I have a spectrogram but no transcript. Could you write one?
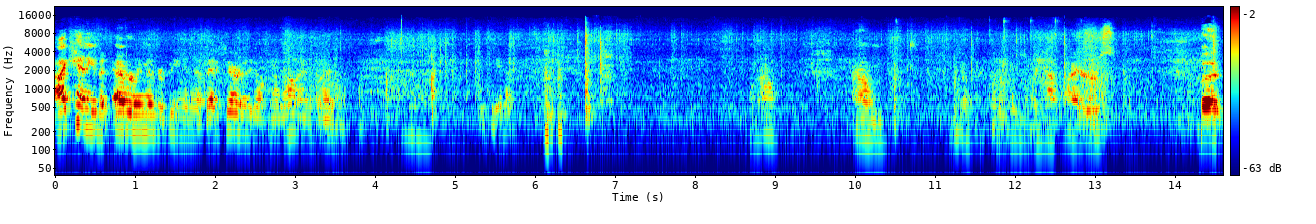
I can't even ever remember being in that backyard, I don't know why, but, yeah. Wow. Um, we don't occasionally have fires. But,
